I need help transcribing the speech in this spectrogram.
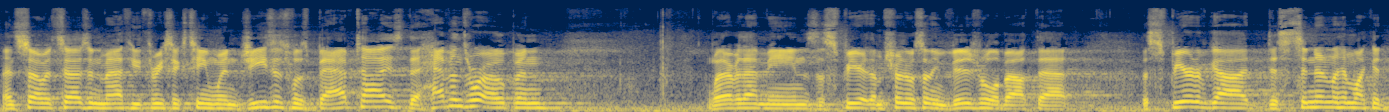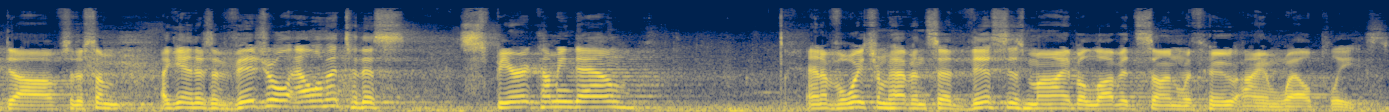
And so it says in Matthew 3:16, when Jesus was baptized, the heavens were open, whatever that means. The Spirit, I'm sure there was something visual about that the Spirit of God descended on him like a dove. So there's some, again, there's a visual element to this Spirit coming down. And a voice from heaven said, This is my beloved Son with whom I am well pleased.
